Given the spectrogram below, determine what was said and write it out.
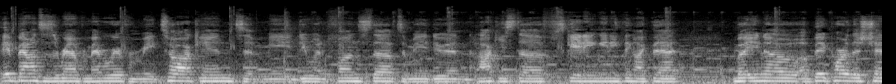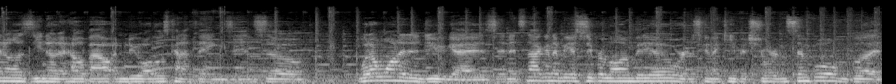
it bounces around from everywhere from me talking, to me doing fun stuff, to me doing hockey stuff, skating, anything like that. But you know, a big part of this channel is, you know, to help out and do all those kind of things, and so what I wanted to do guys and it's not gonna be a super long video we're just gonna keep it short and simple but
